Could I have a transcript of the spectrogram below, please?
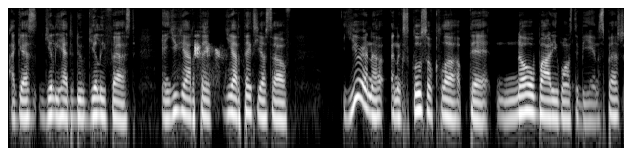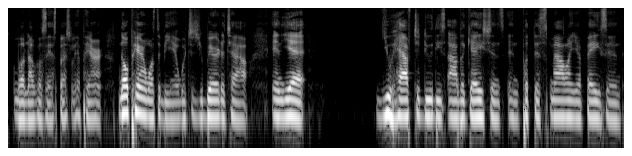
I guess Gillie had to do Gillie Fest. And you gotta think, you gotta think to yourself, you're in a, an exclusive club that nobody wants to be in, especially well, not gonna say especially a parent. No parent wants to be in, which is you buried a child, and yet you have to do these obligations and put this smile on your face and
